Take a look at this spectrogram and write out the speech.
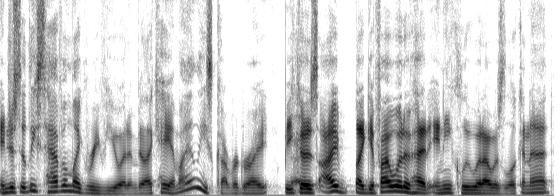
and just at least have them like review it and be like, hey, am I at least covered right? Because I like if I would have had any clue what I was looking at,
